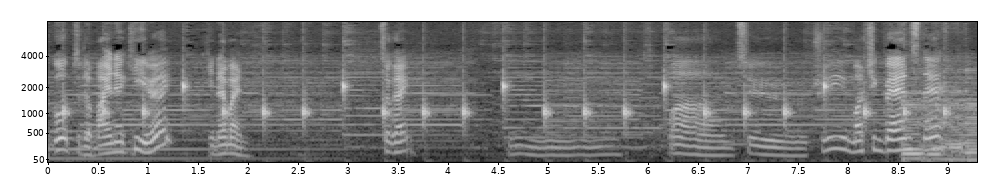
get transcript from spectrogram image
To go to the minor key, right? Okay, never mind. It's okay. Mm, One, two, three. Marching bands there.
